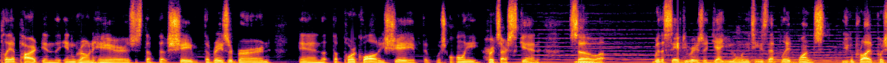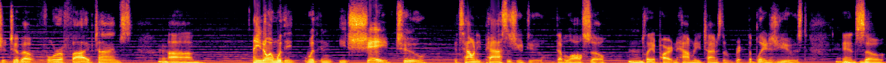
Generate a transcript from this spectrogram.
play a part in the ingrown hairs, just the, the shave, the razor burn, and the, the poor quality shave, that, which only hurts our skin. So, mm. uh, with a safety razor, yeah, you only need to use that blade once. You can probably push it to about four or five times. Mm. Um, and, you know, and with e- within each shave too, it's how many passes you do that will also mm. play a part in how many times the the blade is used. And so,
